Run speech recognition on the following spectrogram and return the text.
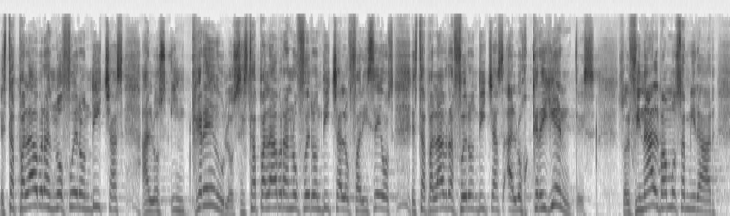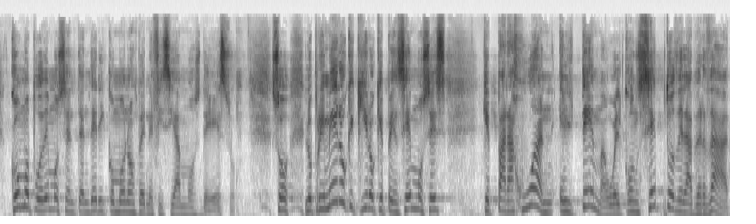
Estas palabras no fueron dichas a los incrédulos. Estas palabras no fueron dichas a los fariseos. Estas palabras fueron dichas a los creyentes. al final vamos a mirar cómo podemos entender y cómo nos beneficiamos de eso. lo primero que quiero que pensemos es que para Juan el tema o el concepto de la verdad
